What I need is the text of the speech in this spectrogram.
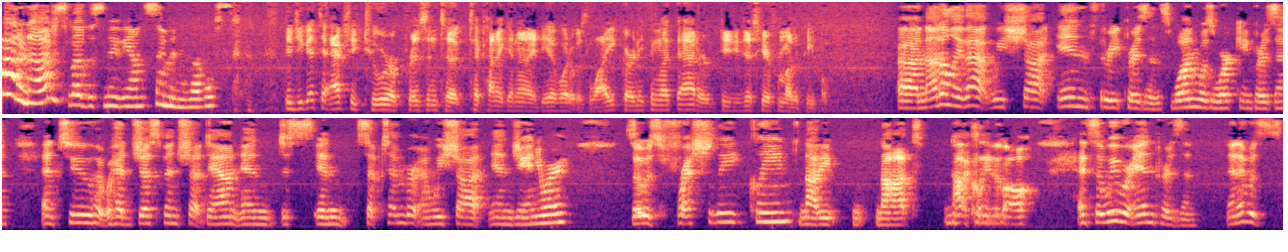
I don't know, I just love this movie on so many levels. did you get to actually tour a prison to, to kind of get an idea of what it was like or anything like that, or did you just hear from other people? Uh, not only that, we shot in three prisons. One was working prison, and two had just been shut down in just in September, and we shot in January. So it was freshly cleaned, not not not clean at all. And so we were in prison, and it was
